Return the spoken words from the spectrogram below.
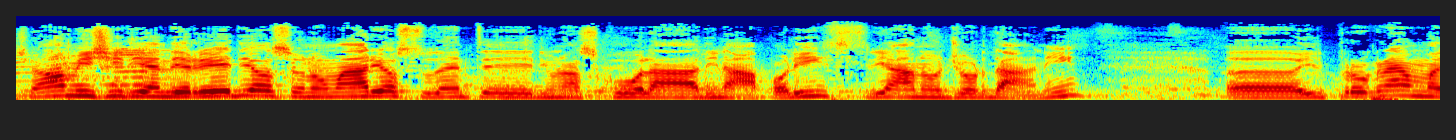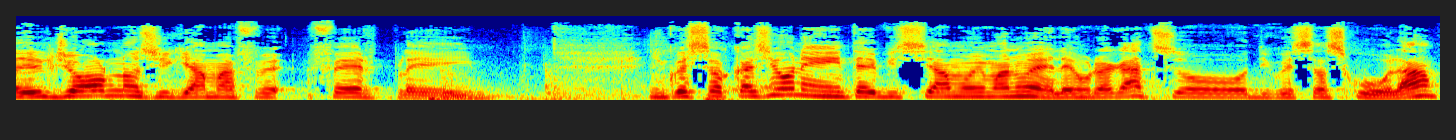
Ciao amici di Ender Radio, sono Mario, studente di una scuola di Napoli, Striano Giordani. Uh, il programma del giorno si chiama F- Fair Play. In questa occasione intervistiamo Emanuele, un ragazzo di questa scuola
